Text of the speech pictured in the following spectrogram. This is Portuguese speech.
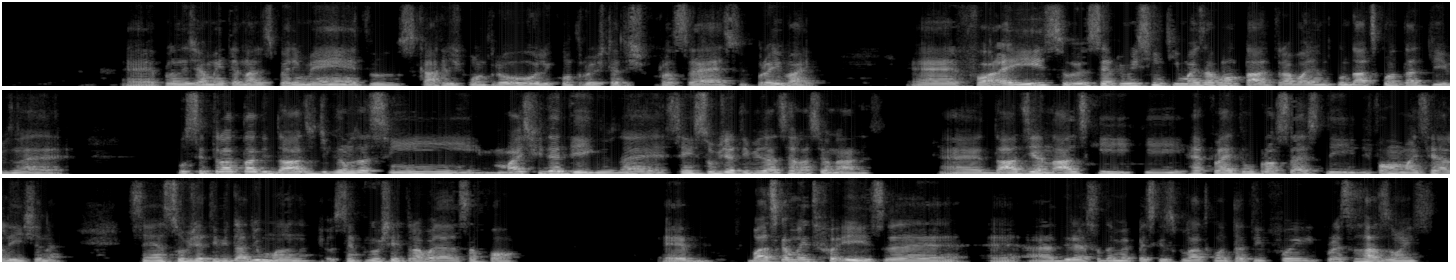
É, planejamento e análise de experimentos, cartas de controle, controle estatístico de processo, e por aí vai. É, fora isso, eu sempre me senti mais à vontade, trabalhando com dados quantitativos, né? Por se tratar de dados, digamos assim, mais fidedignos, né? Sem subjetividades relacionadas. É, dados e análises que, que refletem um processo de, de forma mais realista, né? sem a subjetividade humana. Eu sempre gostei de trabalhar dessa forma. É, basicamente foi isso. É, é, a direção da minha pesquisa para o lado quantitativo foi por essas razões.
